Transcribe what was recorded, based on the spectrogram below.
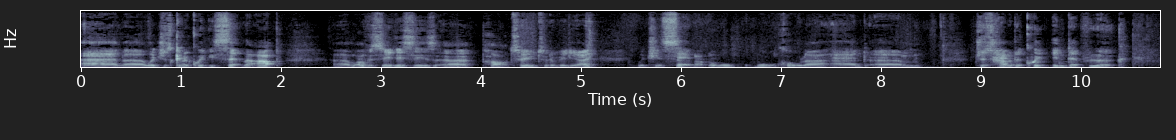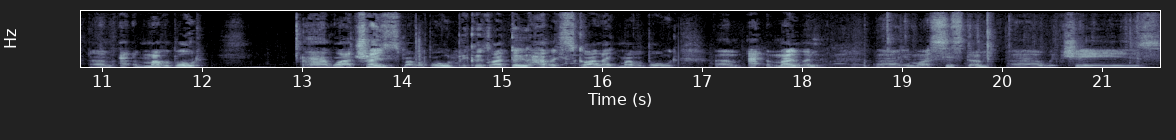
and uh, we're just going to quickly set that up. Um, obviously, this is uh, part two to the video which is setting up the water cooler and um, just having a quick in-depth look um, at the motherboard. Uh, why I chose this motherboard because I do have a Skylake motherboard um, at the moment uh, in my system, uh, which is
